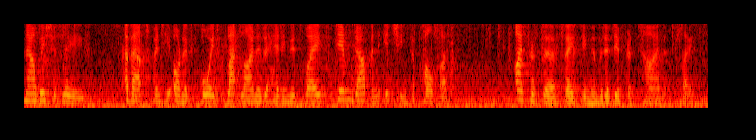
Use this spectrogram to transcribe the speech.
Now we should leave. About 20 Onyx Void flatliners are heading this way, stemmed up and itching to pulp us. I prefer facing them at a different time and place.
